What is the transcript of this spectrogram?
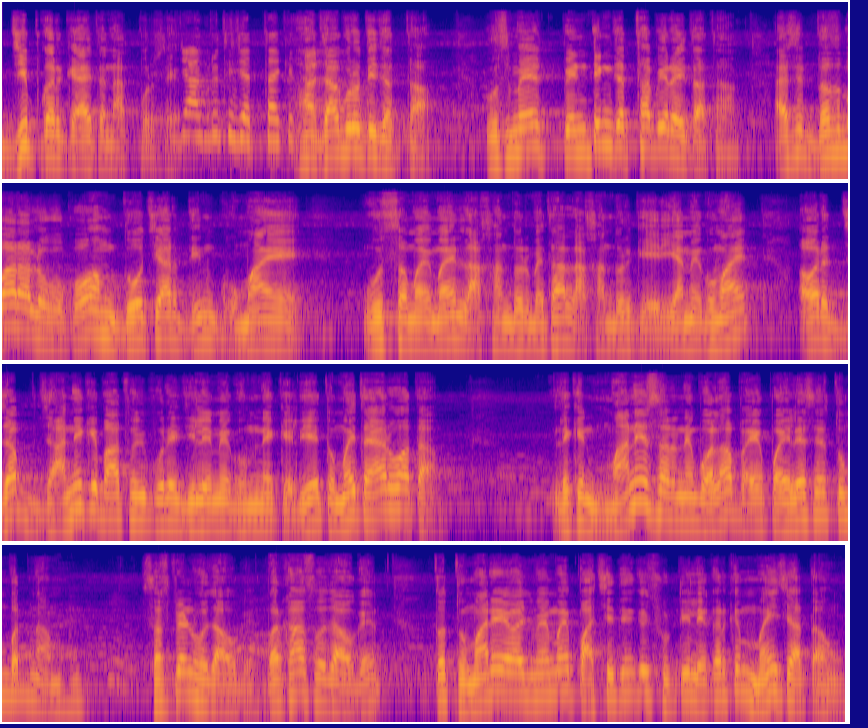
जीप करके आए थे नागपुर से। जागृति जत्था की हाँ जागृति जत्था। उसमें पेंटिंग जत्था भी रहता था। ऐसे दस बारह लोगों को हम दो चार दिन घुमाए। उस समय मैं लाखानदुर में था लाखानदुर के एरिया में घुमाए। और जब जाने की बात हुई पूरे ज़िले में घूमने के लिए तो मैं तैयार हुआ था। लेकिन माने सर ने बोला पहले से तुम बदनाम हो। सस्पेंड हो जाओगे, बर्खास्त हो जाओगे। तो तुम्हारे एवज में मैं पाँच दिन की छुट्टी लेकर के मैं चाहता हूँ।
